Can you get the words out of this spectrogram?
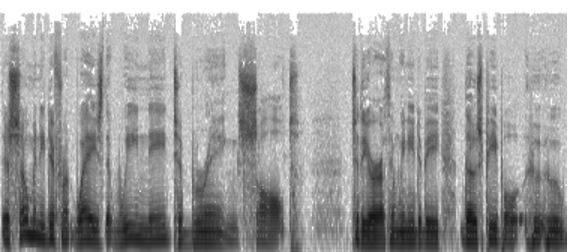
there's so many different ways that we need to bring salt to the earth, and we need to be those people who, who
